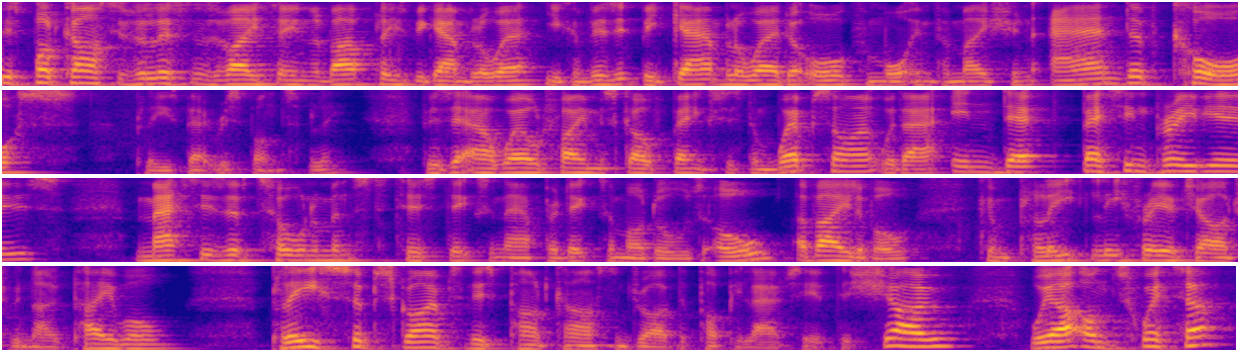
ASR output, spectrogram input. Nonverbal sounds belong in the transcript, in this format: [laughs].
This podcast is for listeners of 18 and above. Please be gamble aware. You can visit begambleaware.org for more information. And of course, please bet responsibly. Visit our world famous golf betting system website with our in depth betting previews, masses of tournament statistics, and our predictor models, all available completely free of charge with no paywall. Please subscribe to this podcast and drive the popularity of the show. We are on Twitter.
